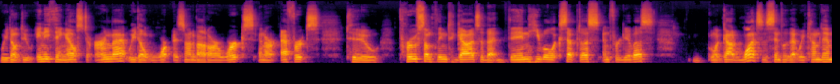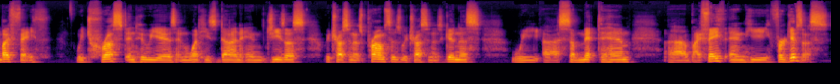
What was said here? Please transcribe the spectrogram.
We don't do anything else to earn that. We don't work. It's not about our works and our efforts to prove something to God so that then He will accept us and forgive us. What God wants is simply that we come to Him by faith. We trust in who He is and what He's done in Jesus. We trust in His promises. We trust in His goodness. We uh, submit to Him uh, by faith, and He forgives us.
